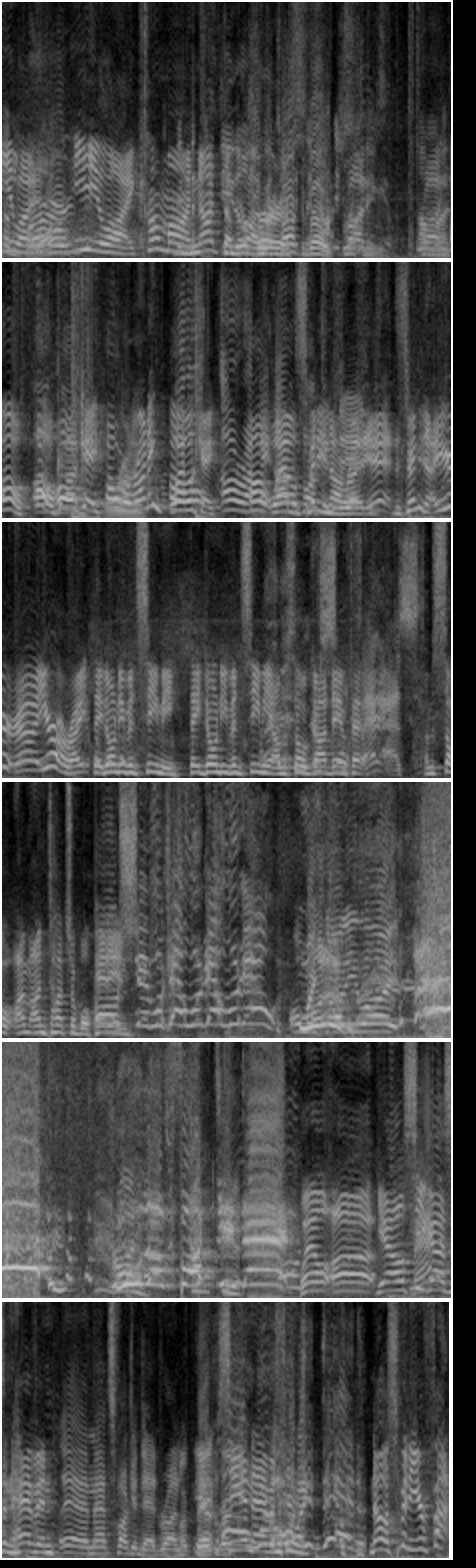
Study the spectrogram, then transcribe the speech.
Eli. Eli, come on, not the See, those Eli, we birds. talked about- running. I'm Run. Oh, oh, oh, okay. Oh, we're Running. running. Well, Oh, okay. all right, Oh, well, I'm Smitty's not right. dead. Yeah, Smitty, not- you're uh, you're all right. They don't even see me. They don't even see me. I'm so You're goddamn so fast. fast. I'm so I'm untouchable. Head Oh in. shit! Look out! Look out! Look out! Oh my god, Eli! Who the fuck did that? Well, uh, yeah, I'll see you guys in heaven. Yeah, Matt's fucking dead. Run. Okay, Yeah, see you in Oh, heaven. we're fucking dead. No, Smitty, you're fine.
